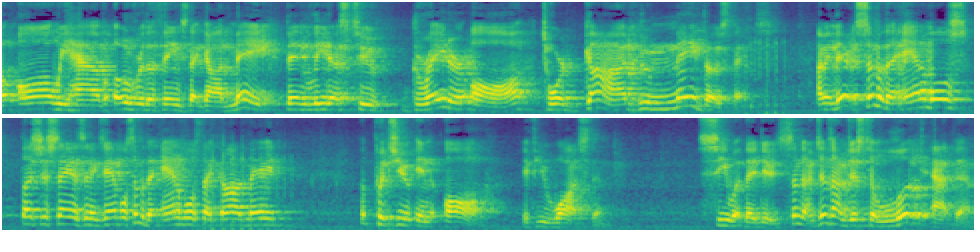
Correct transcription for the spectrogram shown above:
the awe we have over the things that God made then lead us to greater awe toward God who made those things. I mean, there some of the animals, let's just say as an example, some of the animals that God made put you in awe if you watch them. See what they do. Sometimes, sometimes just to look at them.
